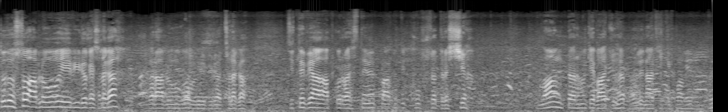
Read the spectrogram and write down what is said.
तो दोस्तों, आप लोगों को ये वीडियो कैसा लगा? अगर आप लोगों को ये वीडियो अच्छा लगा, जितने भी आपको रास्ते में प्राकृतिक खूबसूरत दृश्य लॉन्ग टर्म के बाद जो है भोलेनाथ की कृपा हुई हम पे।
